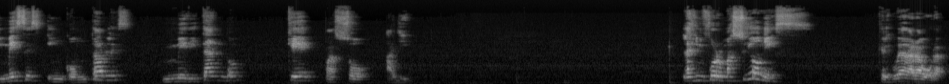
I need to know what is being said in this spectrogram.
y meses incontables meditando qué pasó allí. Las informaciones que les voy a dar ahora,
